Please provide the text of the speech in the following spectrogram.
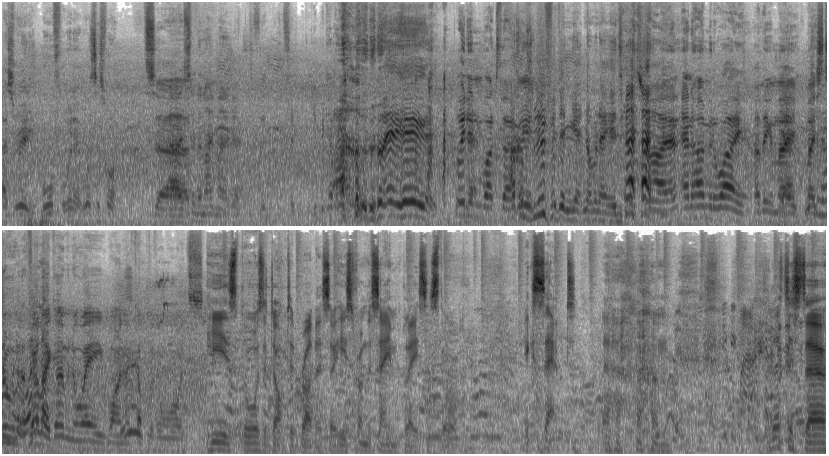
that's really awful, isn't it? What's this for? It's, uh, the night manager. you become. hey, hey. we didn't watch that. How come We- Luther didn't get nominated? That's right, and, and Home and Away. I think it may, may still. I feel like Home and Away won a couple of awards. He is Thor's adopted brother, so he's from the same place as Thor. Except, um, that's just uh,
